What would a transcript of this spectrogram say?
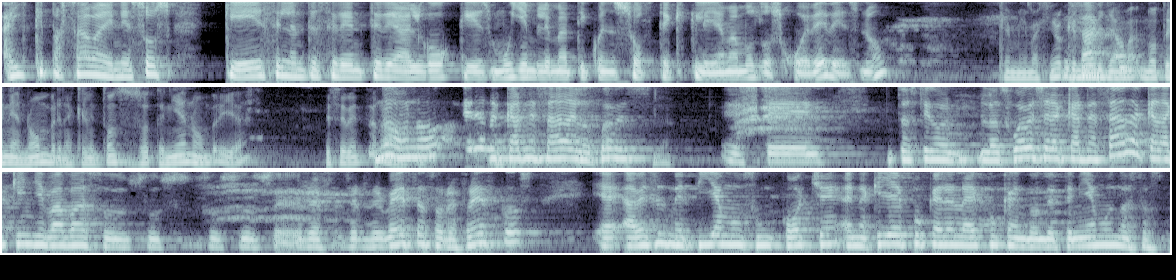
¿ahí qué pasaba en esos que es el antecedente de algo que es muy emblemático en Softec que le llamamos los jueves, ¿no? Que me imagino que no, tenía nombre en aquel entonces, ¿o tenía nombre ya? Ese evento. No, no, era la carne asada de los jueves. Este, entonces, digo, los jueves era carne asada, cada quien llevaba sus, eh, cervezas o refrescos. Eh, a veces metíamos un coche. En aquella época era la época en donde teníamos nuestros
